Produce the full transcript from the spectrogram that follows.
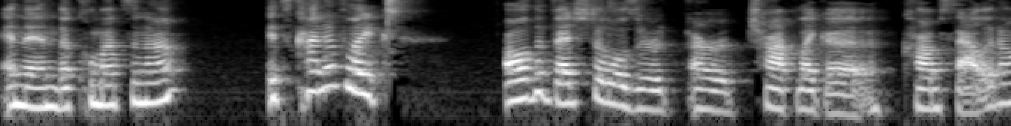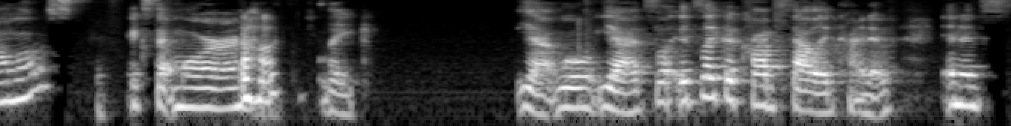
and then the komatsuna. It's kind of like all the vegetables are, are chopped like a Cobb salad almost, except more Uh-huh. like yeah, well yeah, it's it's like a Cobb salad kind of. And it's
